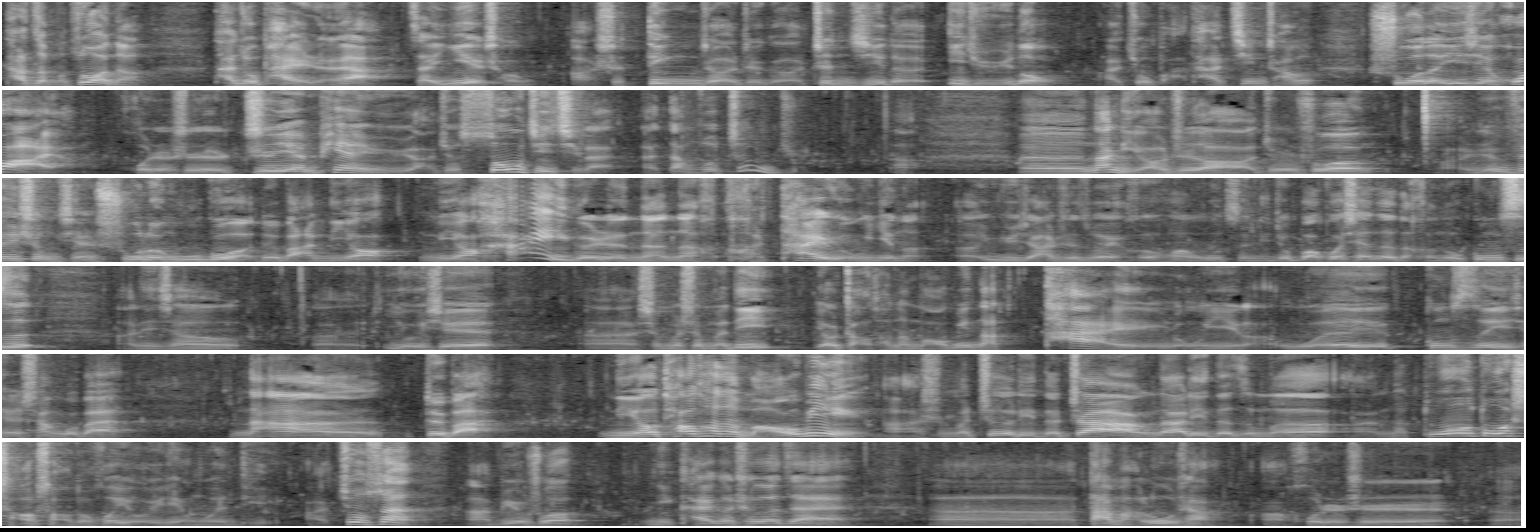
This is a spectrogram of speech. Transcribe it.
他怎么做呢？他就派人啊，在邺城啊，是盯着这个甄姬的一举一动啊，就把他经常说的一些话呀，或者是只言片语啊，就搜集起来，哎当做证据啊。呃，那你要知道啊，就是说，人非圣贤，孰能无过，对吧？你要你要害一个人呢，那很太容易了。呃，欲加之罪，何患无辞？你就包括现在的很多公司啊，你像呃，有一些。呃，什么什么地要找他的毛病，那太容易了。我公司以前上过班，那对吧？你要挑他的毛病啊，什么这里的账，那里的怎么啊？那多多少少都会有一点问题啊。就算啊，比如说你开个车在呃大马路上啊，或者是呃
